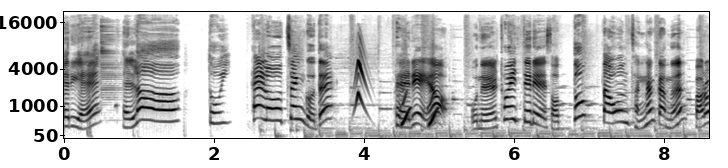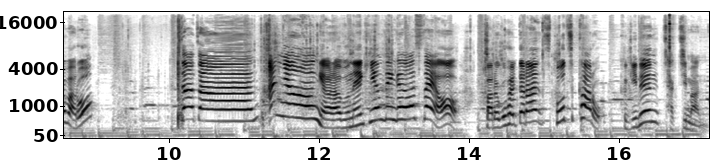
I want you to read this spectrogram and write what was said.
베리의 헬로 토이. 헬로 친구들. 베리예요. 오늘 토이트리에서 또 따온 장난감은 바로 바로 짜잔! 안녕! 여러분의 귀염둥이가 왔어요. 빠르고 활달한 스포츠카로 크기는 작지만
